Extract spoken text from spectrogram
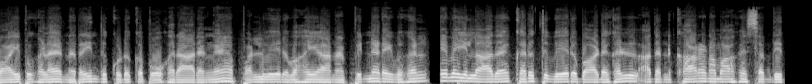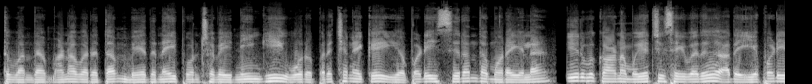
வாய்ப்புகளை நிறைந்து கொடுக்க போகிறாருங்க. பல்வேறு வகையான பின்னடைவுகள் தேவையில்லாத கருத்து வேறுபாடுகள் அதன் காரணமாக சந்தித்து வந்த மன வருத்தம் வேதனை போன்றவை நீங்கி ஒரு பிரச்சனைக்கு எப்படி சிறந்த முறையில் தீர்வு காண முயற்சி செய்வது அதை எப்படி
